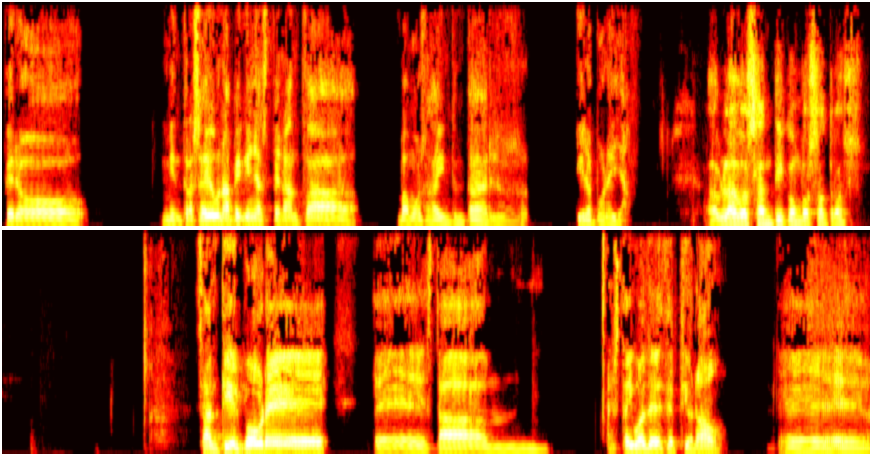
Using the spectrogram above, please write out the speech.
pero mientras haya una pequeña esperanza, vamos a intentar ir a por ella. ¿Ha hablado Santi con vosotros? Santi, el pobre, eh, está, mm, está igual de decepcionado. Eh,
